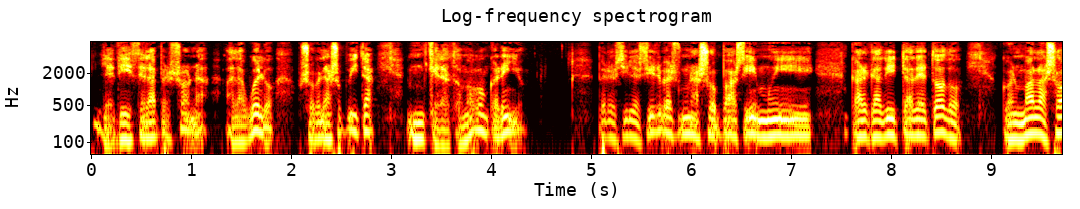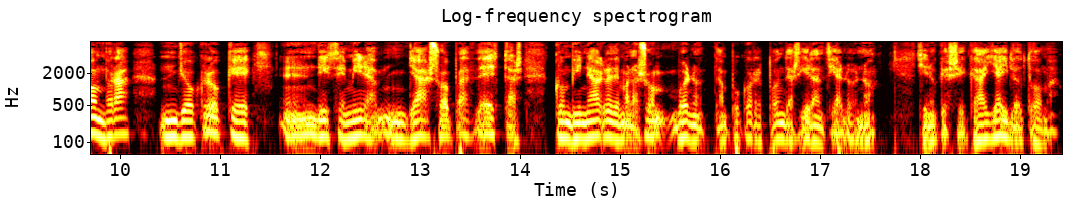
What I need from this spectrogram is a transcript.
Le dice la persona al abuelo sobre la sopita mm, que la toma con cariño pero si le sirves una sopa así muy cargadita de todo, con mala sombra, yo creo que eh, dice, mira, ya sopas de estas con vinagre de mala sombra, bueno, tampoco responde así el anciano, no, sino que se calla y lo toma.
